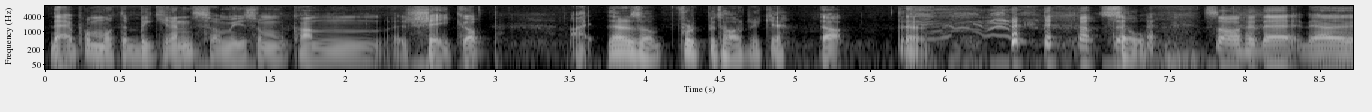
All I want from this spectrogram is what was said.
Det er på en måte begrensa mye som kan shake up. Nei, det er det sånn. Folk betaler ikke. Ja. Det So. Så det, det er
